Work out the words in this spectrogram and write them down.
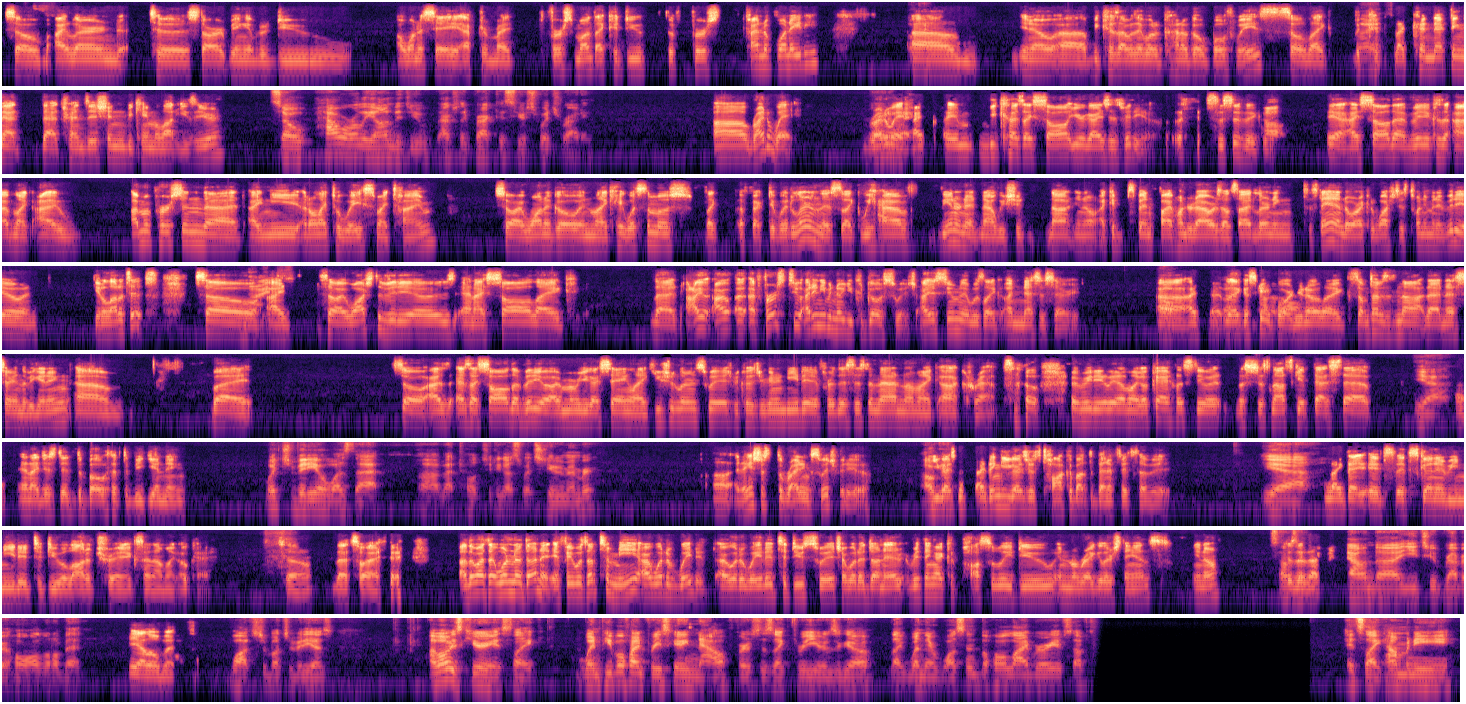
So I learned to start being able to do. I want to say after my first month, I could do the first kind of 180. Okay. Um, you know, uh, because I was able to kind of go both ways. So like the nice. like connecting that that transition became a lot easier. So how early on did you actually practice your switch riding? Uh, right away. Right, right away. away. I, and because I saw your guys' video specifically. Oh. Yeah, I saw that video because I'm like I, I'm a person that I need. I don't like to waste my time, so I want to go and like, hey, what's the most like effective way to learn this? Like we have the internet now. We should not, you know, I could spend 500 hours outside learning to stand, or I could watch this 20 minute video and get a lot of tips. So nice. I so I watched the videos and I saw like that I, I at first too I didn't even know you could go switch. I assumed it was like unnecessary. Oh, uh, I, like a skateboard, you know, like sometimes it's not that necessary in the beginning. Um, but so as as I saw the video, I remember you guys saying like you should learn switch because you're gonna need it for this, this, and that, and I'm like, ah, oh, crap. So immediately I'm like, okay, let's do it. Let's just not skip that step. Yeah. And I just did the both at the beginning. Which video was that uh, that told you to go switch? Do you remember? Uh, I think it's just the riding switch video. Okay. You guys, I think you guys just talk about the benefits of it. Yeah. Like that, it's it's gonna be needed to do a lot of tricks, and I'm like, okay. So that's why. Otherwise, I wouldn't have done it. If it was up to me, I would have waited. I would have waited to do switch. I would have done everything I could possibly do in a regular stance. You know. Sounds like that. down the YouTube rabbit hole a little bit. Yeah, a little bit. Watched a bunch of videos. I'm always curious, like when people find free skating now versus like three years ago, like when there wasn't the whole library of stuff. It's like how many,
